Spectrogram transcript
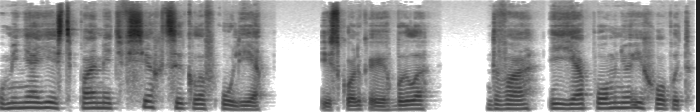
У меня есть память всех циклов Улья. И сколько их было? Два, и я помню их опыт.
